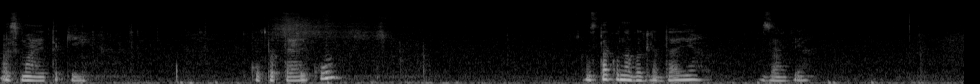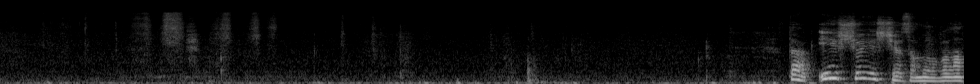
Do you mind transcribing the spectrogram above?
Ось має такий таку петельку. Ось так вона виглядає ззаді. Так, і що я ще замовила?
